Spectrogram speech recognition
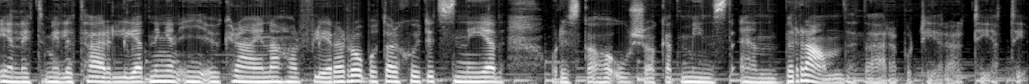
Enligt militärledningen i Ukraina har flera robotar skjutits ned och det ska ha orsakat minst en brand. Det här rapporterar TT.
